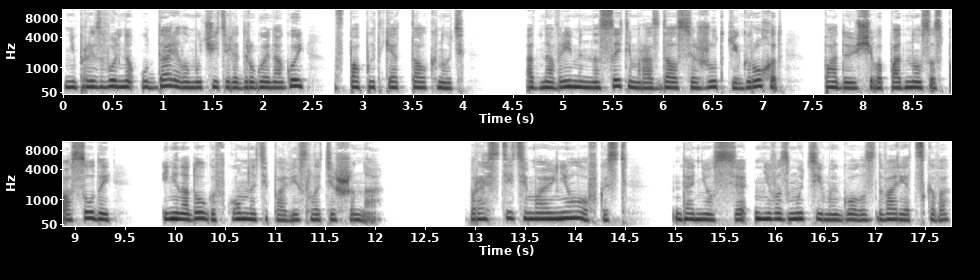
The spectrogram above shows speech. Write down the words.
непроизвольно ударила мучителя другой ногой в попытке оттолкнуть. Одновременно с этим раздался жуткий грохот падающего подноса с посудой, и ненадолго в комнате повисла тишина. «Простите мою неловкость», — донесся невозмутимый голос дворецкого.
